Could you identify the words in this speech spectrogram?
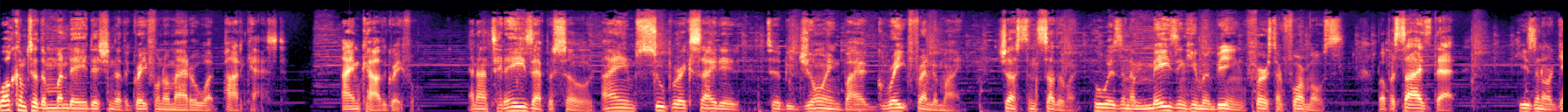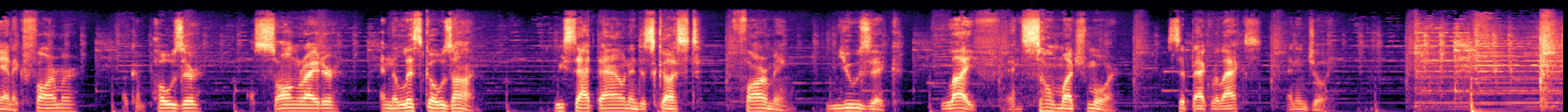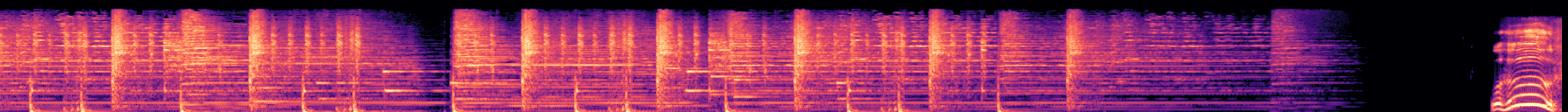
Welcome to the Monday edition of the Grateful No Matter What podcast. I'm Kyle the Grateful. And on today's episode, I am super excited to be joined by a great friend of mine, Justin Sutherland, who is an amazing human being, first and foremost. But besides that, he's an organic farmer, a composer, a songwriter, and the list goes on. We sat down and discussed farming, music, life, and so much more. Sit back, relax, and enjoy. Woohoo!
